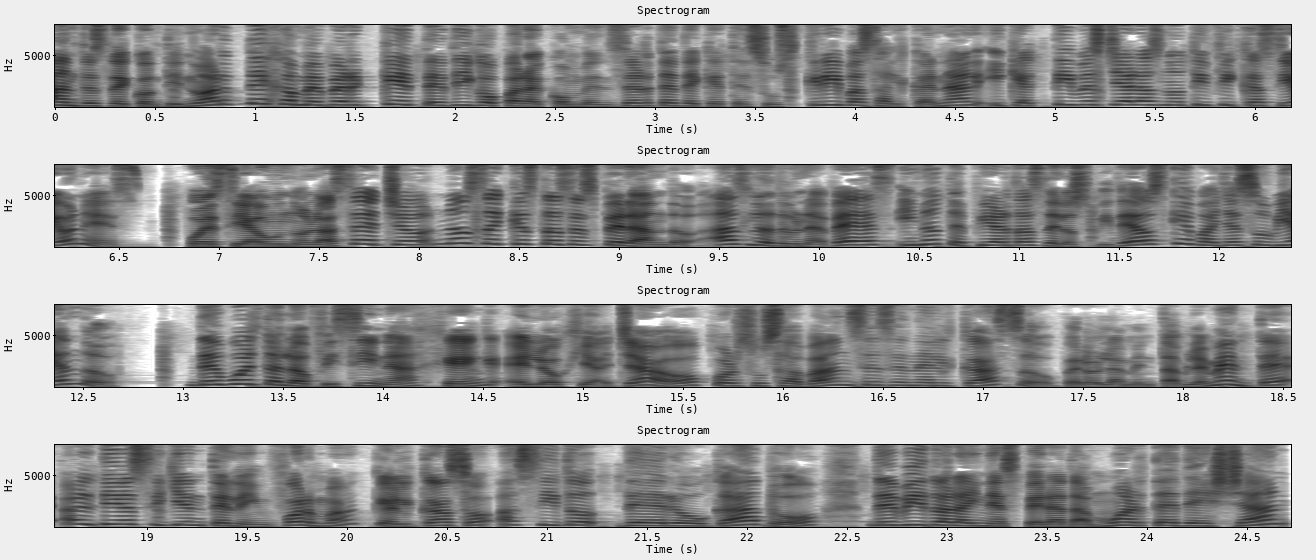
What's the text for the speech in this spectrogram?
Antes de continuar, déjame ver qué te digo para convencerte de que te suscribas al canal y que actives ya las notificaciones. Pues si aún no lo has hecho, no sé qué estás esperando, hazlo de una vez y no te pierdas de los videos que vaya subiendo. De vuelta a la oficina, Heng elogia a Yao por sus avances en el caso, pero lamentablemente al día siguiente le informa que el caso ha sido derogado debido a la inesperada muerte de Shan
